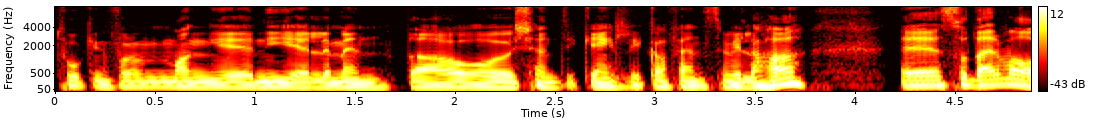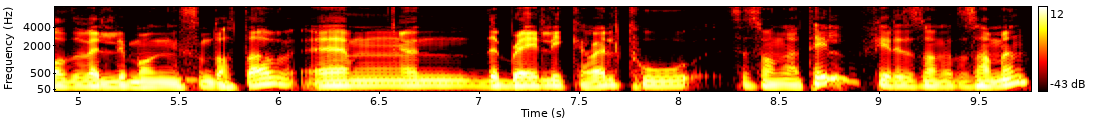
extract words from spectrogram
tok inn for mange nye elementer og skjønte ikke egentlig hva fansen ville ha. Eh, Så der var det veldig mange som datt av. Det ble likevel to sesonger til. Fire sesonger til sammen.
